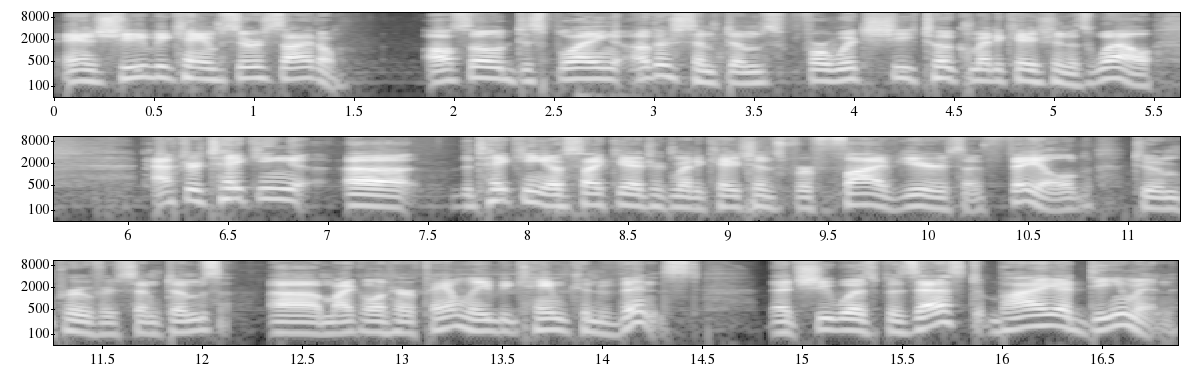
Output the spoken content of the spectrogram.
And she became suicidal, also displaying other symptoms for which she took medication as well. After taking uh, the taking of psychiatric medications for five years have failed to improve her symptoms, uh, Michael and her family became convinced that she was possessed by a demon.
